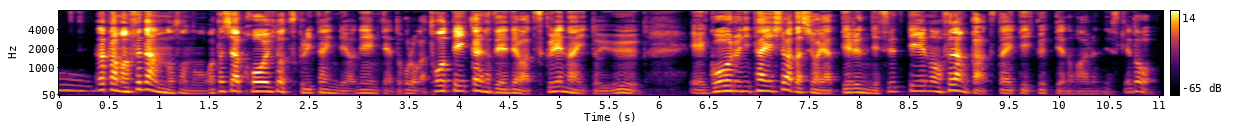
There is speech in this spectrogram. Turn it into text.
うん。だからまあ普段のその、私はこういう人を作りたいんだよね、みたいなところが、到底一回撮影では作れないという、えーゴールに対して私はやってるんですっていうのを普段から伝えていくっていうのがあるんですけど、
